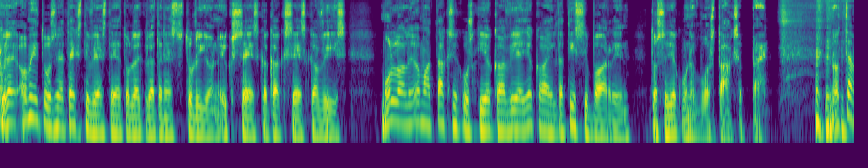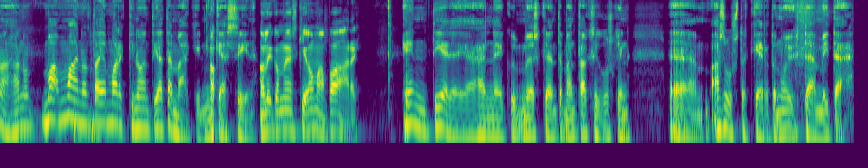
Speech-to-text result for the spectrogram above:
Kyllä omituisia tekstiviestejä tulee kyllä tänne studioon 17275. Mulla oli oma taksikuski, joka vie joka ilta tissibaariin tuossa jokunen vuosi taaksepäin. No tämähän on ma- mainonta ja markkinointia tämäkin, mikä o, siinä. Oliko myöskin oma baari? En tiedä ja hän ei kyllä myöskään tämän taksikuskin ää, asusta kertonut yhtään mitään.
